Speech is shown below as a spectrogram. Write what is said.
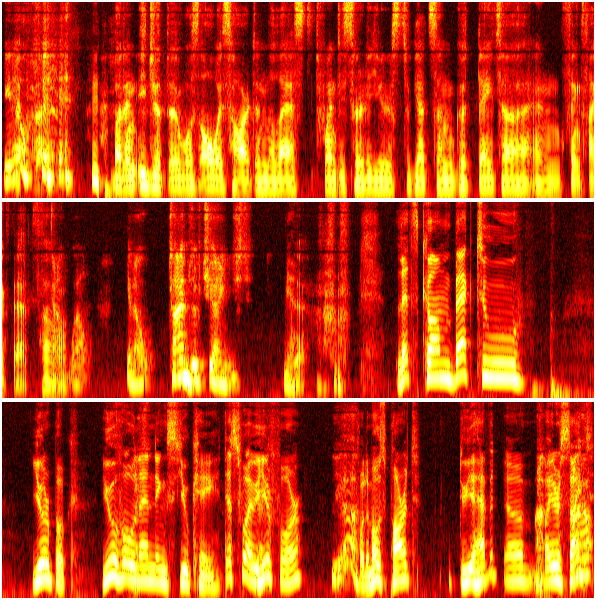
you know? but in Egypt, it was always hard in the last 20, 30 years to get some good data and things like that. So, yeah, well, you know, times have changed. Yeah. yeah. Let's come back to your book, UFO yes. Landings UK. That's why we're yes. here for. Yeah. For the most part. Do you have it uh, by your side?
